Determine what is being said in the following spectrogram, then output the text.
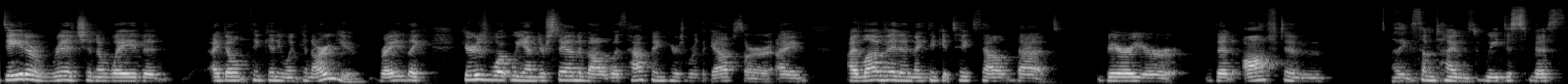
data rich in a way that I don't think anyone can argue, right? Like here's what we understand about what's happening, here's where the gaps are. I I love it and I think it takes out that barrier that often, I think sometimes we dismiss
